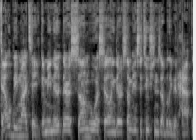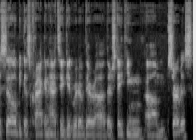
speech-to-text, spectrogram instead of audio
That would be my take. I mean, there, there are some who are selling. There are some institutions, I believe, that have to sell because Kraken had to get rid of their uh, their staking um, service.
